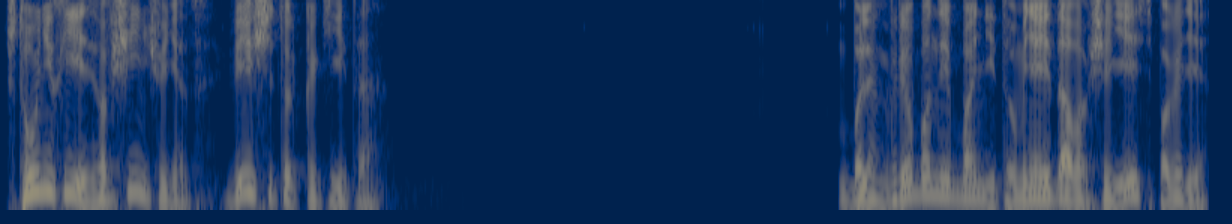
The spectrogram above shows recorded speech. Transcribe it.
Что у них есть? Вообще ничего нет. Вещи только какие-то. Блин, гребаные бандиты. У меня еда вообще есть? Погоди.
